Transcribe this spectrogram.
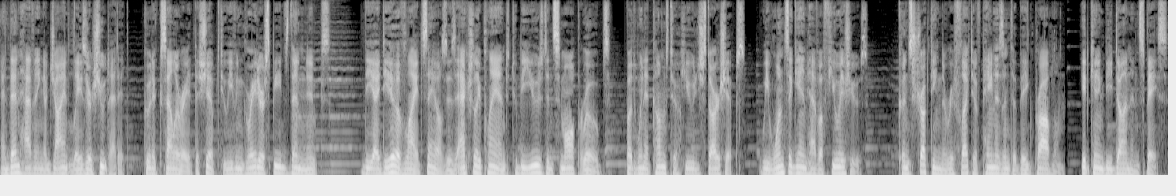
and then having a giant laser shoot at it, could accelerate the ship to even greater speeds than nukes. The idea of light sails is actually planned to be used in small probes, but when it comes to huge starships, we once again have a few issues. Constructing the reflective pane isn't a big problem, it can be done in space.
